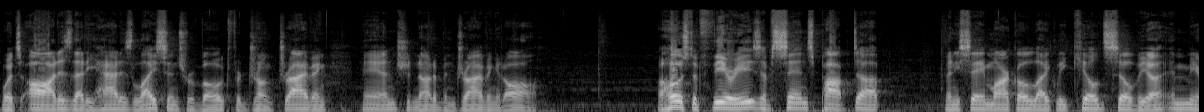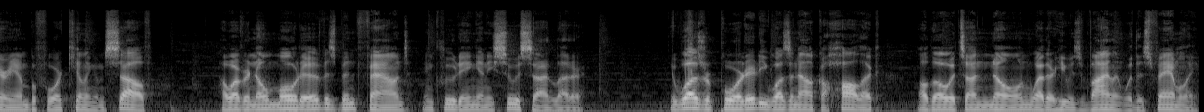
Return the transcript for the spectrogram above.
What's odd is that he had his license revoked for drunk driving and should not have been driving at all. A host of theories have since popped up. Many say Marco likely killed Sylvia and Miriam before killing himself. However, no motive has been found, including any suicide letter. It was reported he was an alcoholic, although it's unknown whether he was violent with his family.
